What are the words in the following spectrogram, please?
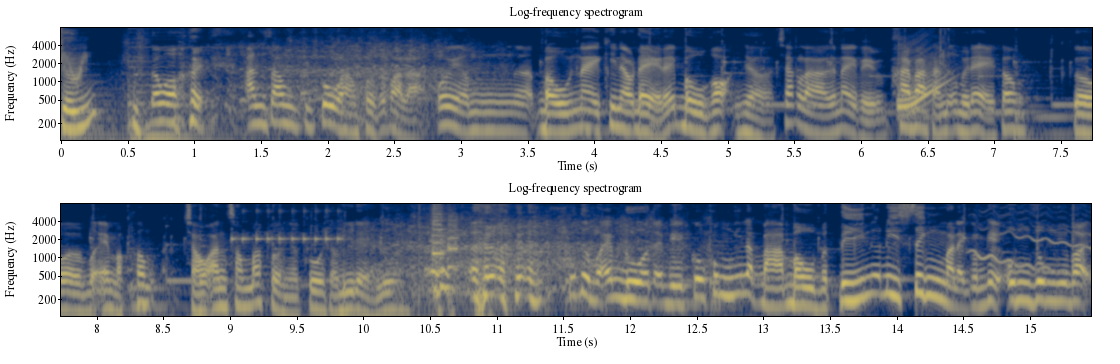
trứng. Xong rồi, ăn xong cái cô hàng phở có bảo là, ôi bầu này khi nào đẻ đấy, bầu gọn nhở chắc là cái này phải hai ba tháng nữa mới đẻ không? Cô, vợ em bảo, không, cháu ăn xong bát phở nhà cô, cháu đi đẻ luôn. Cứ tưởng vợ em đùa, tại vì cô không nghĩ là bà bầu mà tí nữa đi sinh mà lại có thể ung dung như vậy.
